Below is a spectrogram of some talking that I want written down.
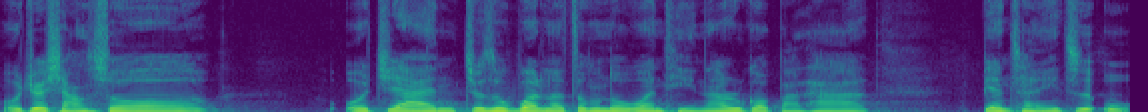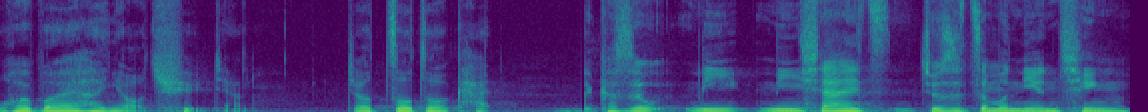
我就想说，我既然就是问了这么多问题，那如果把它变成一支舞，会不会很有趣？这样就做做看。可是你你现在就是这么年轻，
